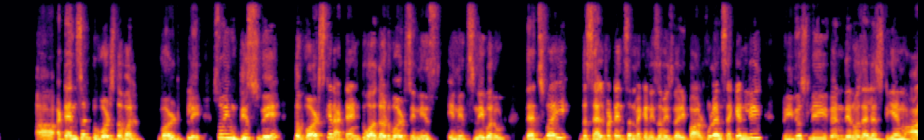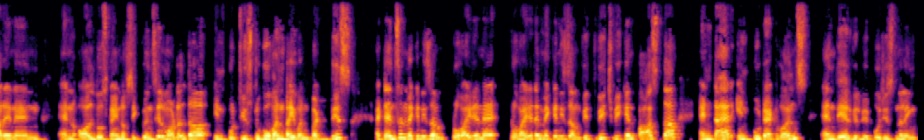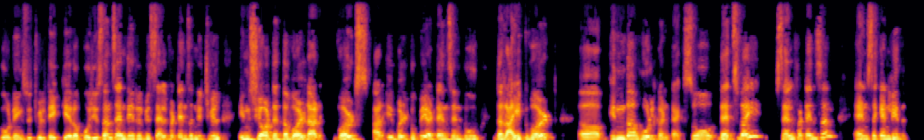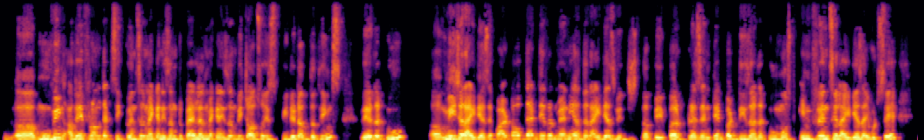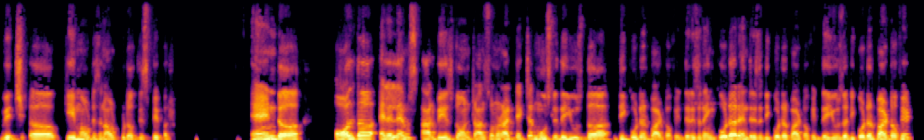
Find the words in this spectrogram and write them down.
uh, attention towards the word, word play. So in this way, the words can attend to other words in his in its neighborhood. That's why the self-attention mechanism is very powerful. And secondly, previously when there was LSTM, RNN, and all those kind of sequential model, the inputs used to go one by one. But this attention mechanism provided a provided a mechanism with which we can pass the entire input at once and there will be positional encodings which will take care of positions and there will be self attention which will ensure that the world are words are able to pay attention to the right word uh, in the whole context so that's why self attention and secondly uh, moving away from that sequential mechanism to parallel mechanism which also is speeded up the things where the two uh, major ideas. A part of that, there were many other ideas which the paper presented, but these are the two most influential ideas, I would say, which uh, came out as an output of this paper. And uh, all the LLMs are based on transformer architecture. Mostly they use the decoder part of it. There is an encoder and there is a decoder part of it. They use the decoder part of it.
